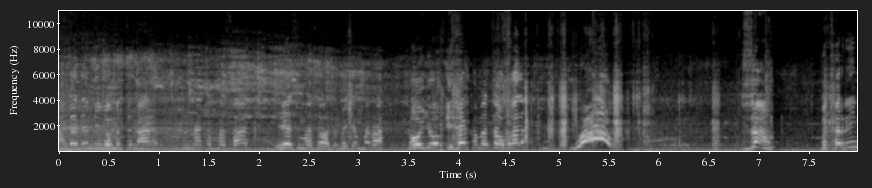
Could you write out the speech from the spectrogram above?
አንገት በምትናቅበት ሰዓት ይሄ ትመታዋለህ። መጀመሪያ ሰውየው ይሄ ከመታው በኋላ ዋው እዛው በተሪኝ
